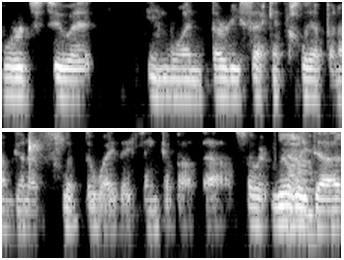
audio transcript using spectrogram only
words to it in one 30 second clip and I'm going to flip the way they think about that. So it really yeah. does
